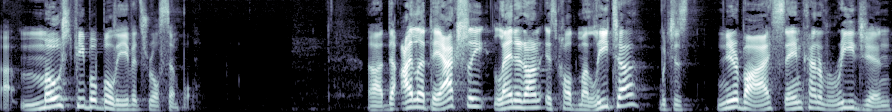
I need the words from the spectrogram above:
Uh, most people believe it's real simple. Uh, the island they actually landed on is called Melita, which is nearby, same kind of region.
